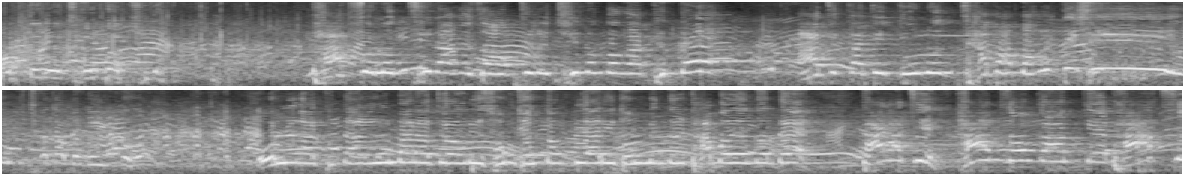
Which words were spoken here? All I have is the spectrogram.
엎드려 절박히네 박수는 치라면서 억지로 치는 것 같은데 아직까지 눈은 잡아먹을 듯이 쳐다보고 있고 오늘 같은 날 얼마나 좋아 우리 송천동 비아리 동민들 다 모였는데 다 같이 함성과 함께 박수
